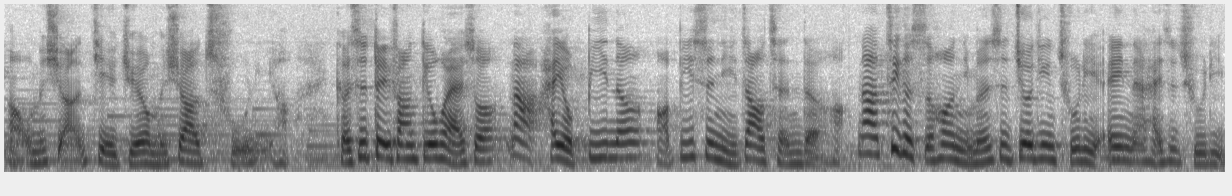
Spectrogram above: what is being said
啊，我们需要解决，我们需要处理哈。可是对方丢回来说，那还有 B 呢？啊，B 是你造成的哈。那这个时候你们是究竟处理 A 呢，还是处理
